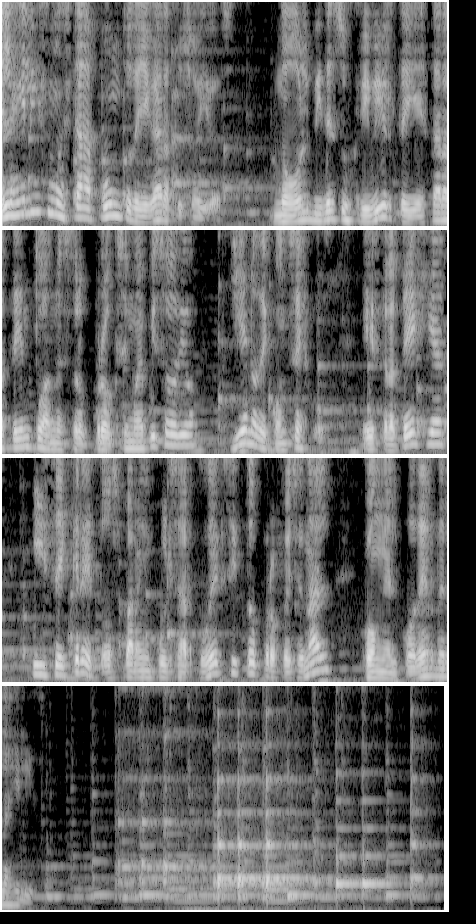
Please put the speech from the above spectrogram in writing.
El agilismo está a punto de llegar a tus oídos. No olvides suscribirte y estar atento a nuestro próximo episodio lleno de consejos, estrategias y secretos para impulsar tu éxito profesional con el poder del agilismo.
